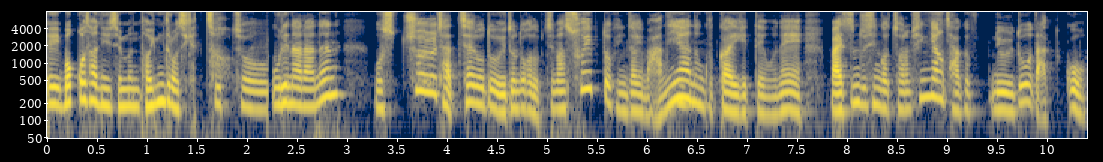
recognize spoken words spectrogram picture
의 먹고 사는 이즘은 더 힘들어지겠죠. 그렇죠. 우리나라는 뭐 수출 자체로도 의존도가 높지만 수입도 굉장히 많이 하는 국가이기 때문에 말씀 주신 것처럼 식량 자급률도 낮고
